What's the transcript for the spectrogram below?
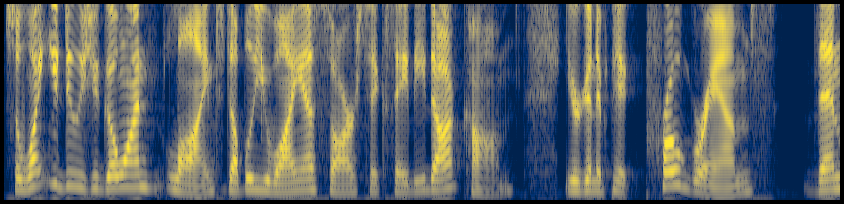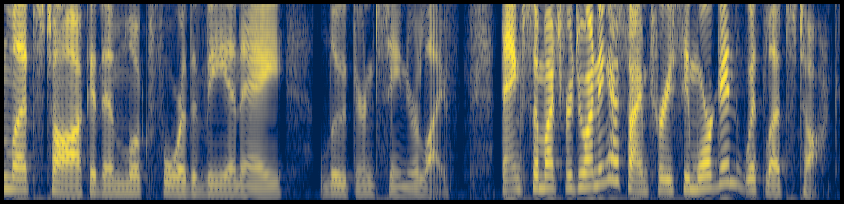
So, what you do is you go online to WISR680.com. You're going to pick programs, then Let's Talk, and then look for the VNA Lutheran Senior Life. Thanks so much for joining us. I'm Tracy Morgan with Let's Talk.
